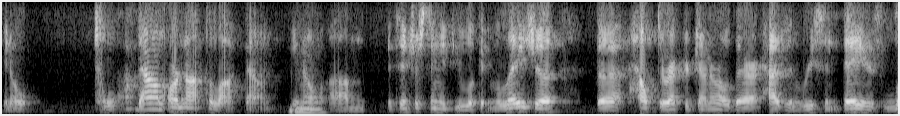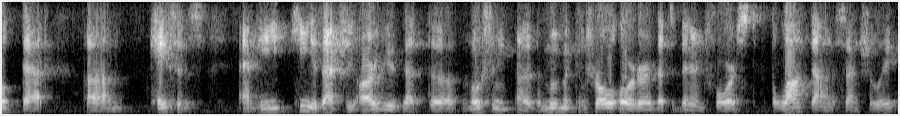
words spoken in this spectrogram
you know to lock down or not to lock down. You know, mm-hmm. um, it's interesting if you look at Malaysia. The health director general there has in recent days looked at um, cases and he he has actually argued that the motion uh, the movement control order that's been enforced, the lockdown essentially,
